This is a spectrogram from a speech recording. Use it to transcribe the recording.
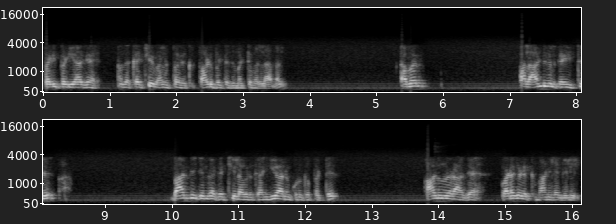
படிப்படியாக அந்த கட்சியை வளர்ப்பதற்கு பாடுபட்டது மட்டுமல்லாமல் அவர் பல ஆண்டுகள் கழித்து பாரதிய ஜனதா கட்சியில் அவருக்கு அங்கீகாரம் கொடுக்கப்பட்டு ஆளுநராக வடகிழக்கு மாநிலங்களில்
